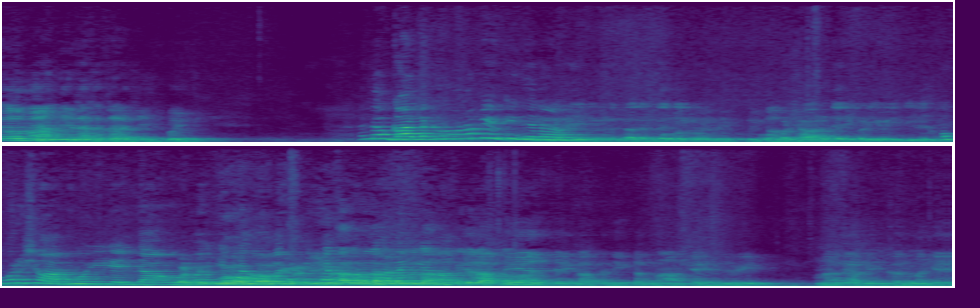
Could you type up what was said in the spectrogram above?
ਚਲੋ ਮੈਂ ਨਹੀਂ ਰੱਖਦਾ ਜੀ ਕੋਈ। ਨਾ ਗੱਲ ਕਰੋ ਨਾ ਬੇਟੀ ਦੇ ਨਾਲ। ਗੱਲ ਨਹੀਂ ਉਹ ਪਰੇਸ਼ਾਨ ਤੇਰੀ ਬੜੀ ਹੋਈ ਦੀ ਉਹ ਪਰੇਸ਼ਾਨ ਹੋਈ ਏਦਾਂ ਉਹ ਬੜੀ ਕਿੱਦਾਂ ਉਹ ਬੱਚੀ ਹੈ, ਦਾ ਗੱਲ ਕਰ ਆਪ ਹੀ। ਇਹ ਕੱਖ ਨਹੀਂ ਕਰਨਾ ਕਿਸੇ ਦੇ ਵੀ। ਮੈਂ ਕਿਹਾ ਵੀ ਕਰਨਗੇ।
